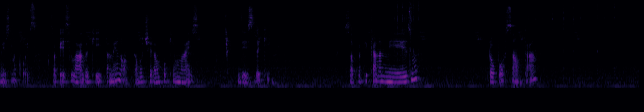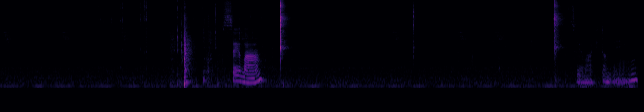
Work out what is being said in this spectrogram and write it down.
Mesma coisa. Só que esse lado aqui tá menor. Então, vou tirar um pouquinho mais desse daqui. Só pra ficar na mesma proporção, tá? Selar. Selar aqui também.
